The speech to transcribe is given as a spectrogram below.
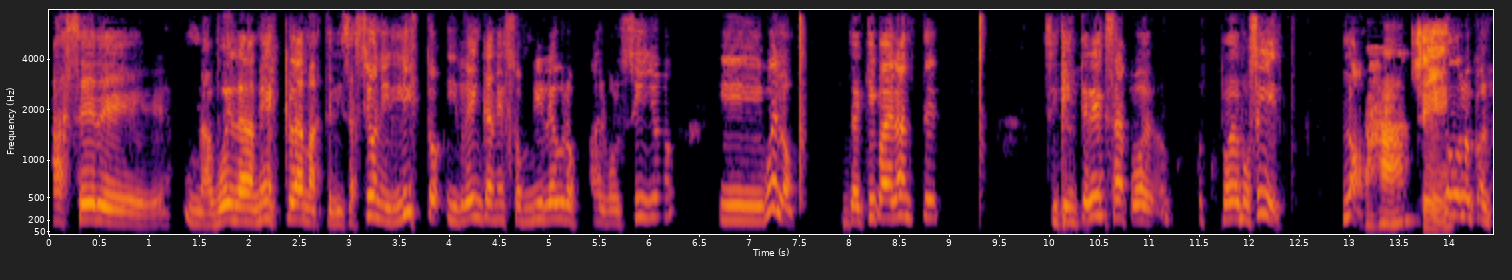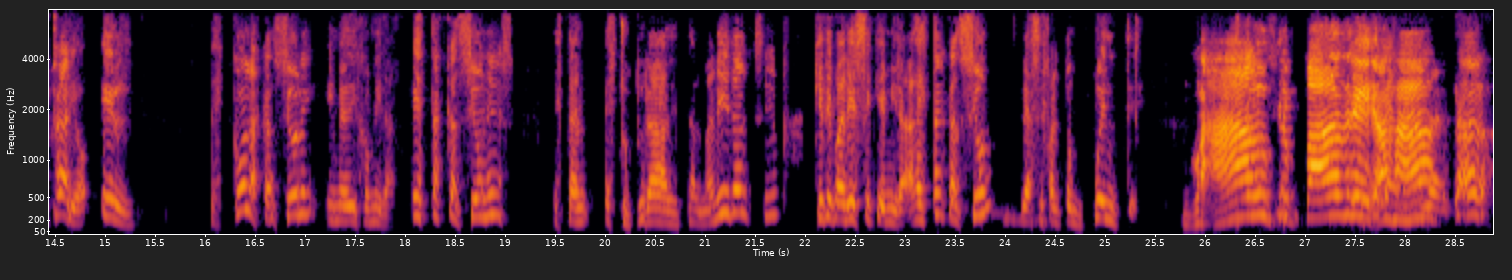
hacer eh, una buena mezcla, masterización y listo, y vengan esos mil euros al bolsillo. Y bueno, de aquí para adelante, si te interesa, po- podemos seguir. No, Ajá. Sí. todo lo contrario, él pescó las canciones y me dijo, mira, estas canciones están estructuradas de tal manera, ¿sí? ¿qué te parece que, mira, a esta canción le hace falta un puente? ¡Guau! ¡Qué padre! Ajá. Claro,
